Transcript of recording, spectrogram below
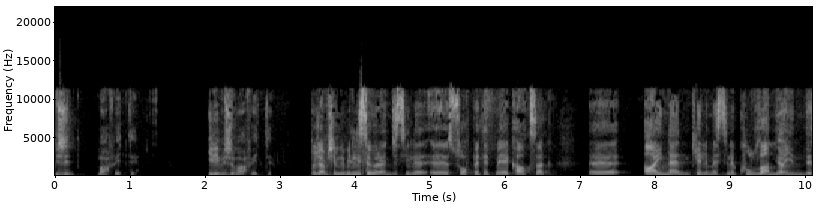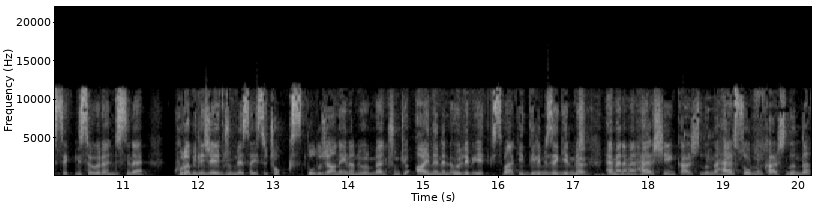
bizi mahvetti. Dilimizi mahvetti. Hocam şimdi bir lise öğrencisiyle e, sohbet etmeye kalksak e, aynen kelimesini kullanmayın desek lise öğrencisine kurabileceği cümle sayısı çok kısıtlı olacağına inanıyorum ben. Çünkü aynenin öyle bir etkisi var ki dilimize girmiş. Evet. Hemen hemen her şeyin karşılığında, her sorunun karşılığında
